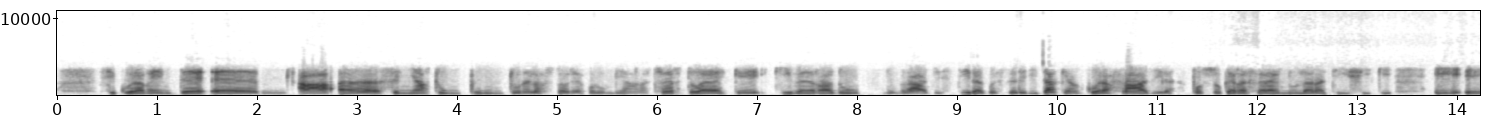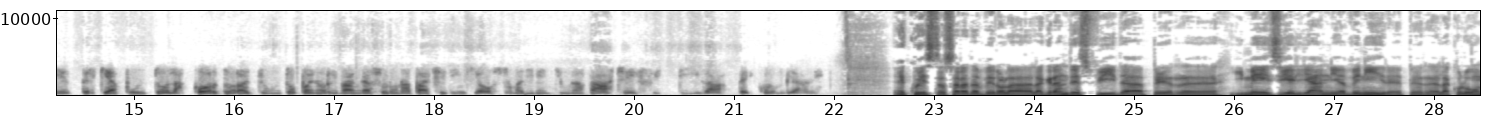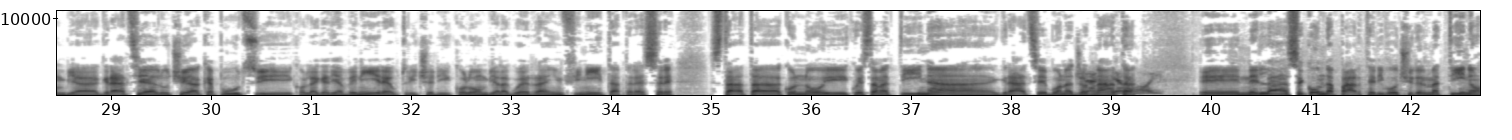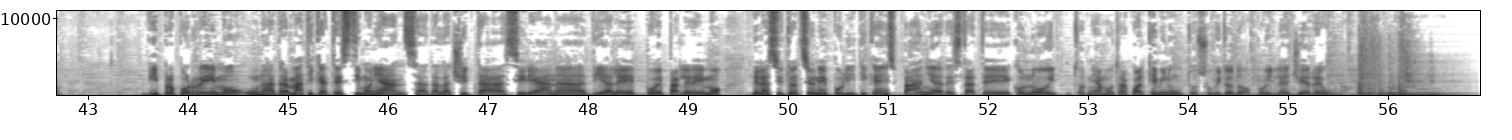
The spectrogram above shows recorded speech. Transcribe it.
sicuramente eh, ha segnato un punto nella storia colombiana. Certo è che chi verrà dopo dovrà gestire questa eredità che è ancora fragile, posto che il referendum la ratifichi e, e perché appunto l'accordo raggiunto poi non rimanga solo una pace d'inchiostro, ma diventi una pace effettiva per i colombiani. E questa sarà davvero la, la grande sfida per eh, i mesi e gli anni a venire per la Colombia. Grazie a Lucia Capuzzi, collega di Avvenire, autrice di Colombia, la guerra infinita, per essere stata con noi questa mattina. Grazie e buona giornata. Grazie a voi. E nella seconda parte di Voci del Mattino vi proporremo una drammatica testimonianza dalla città siriana di Aleppo e parleremo della situazione politica in Spagna. Restate con noi, torniamo tra qualche minuto, subito dopo il GR1.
